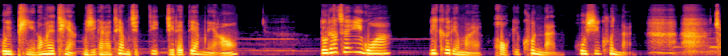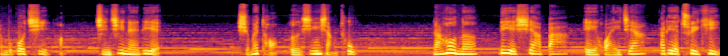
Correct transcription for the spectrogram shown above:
规片拢会痛，不是干那痛一点一个点了。除了这以外，你可能买呼吸困难、呼吸困难、喘不过气，哈，甚至呢，你也想要吐、恶心想吐，然后呢，你的下巴、下怀夹、跟你的喙齿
